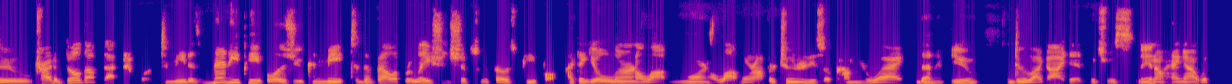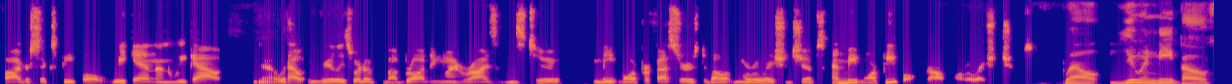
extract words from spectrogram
to try to build up that network, to meet as many people as you can meet, to develop relationships with those people. I think you'll learn a lot more and a lot more opportunities will come your way than if you do like I did, which was, you know, hang out with five or six people week in and week out know, without really sort of uh, broadening my horizons to meet more professors, develop more relationships, and meet more people, develop more relationships. Well, you and me both.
